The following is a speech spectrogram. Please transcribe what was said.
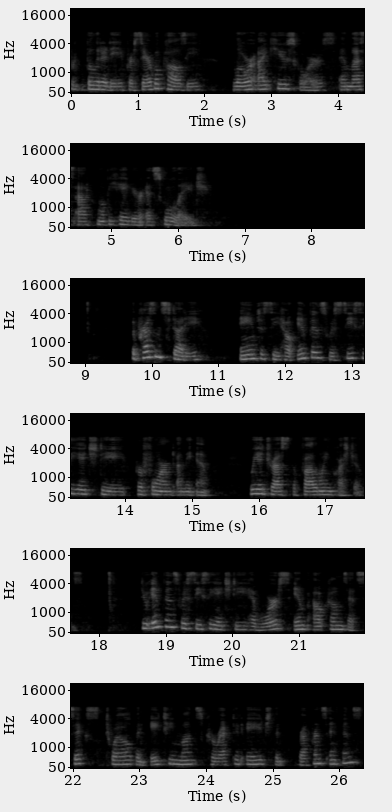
validity for cerebral palsy, lower IQ scores, and less optimal behavior at school age. The present study aimed to see how infants with CCHD performed on the IMP. We addressed the following questions. Do infants with CCHD have worse IMP outcomes at 6, 12, and 18 months corrected age than reference infants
